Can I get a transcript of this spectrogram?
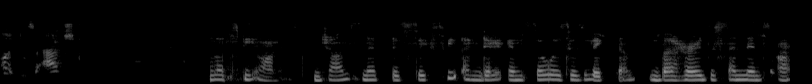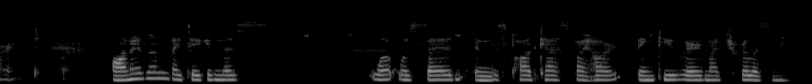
put into action. Let's be honest, John Smith is six feet under, and so is his victim, but her descendants aren't. Honor them by taking this, what was said in this podcast by heart. Thank you very much for listening.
